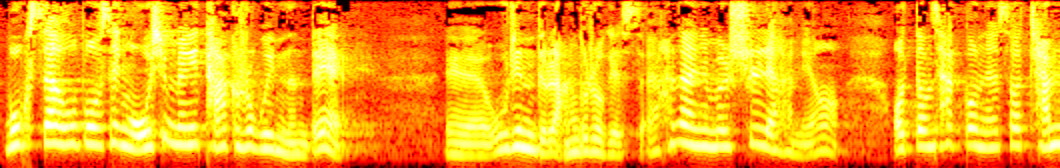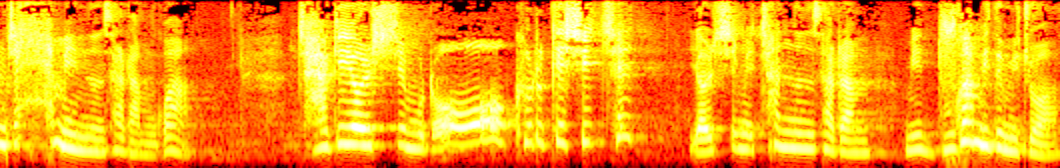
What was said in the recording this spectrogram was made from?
목사 후보생 50명이 다 그러고 있는데 예, 우린들 안 그러겠어요. 하나님을 신뢰하며 어떤 사건에서 잠잠히 있는 사람과 자기 열심으로 그렇게 시체 열심히 찾는 사람이 누가 믿음이 좋아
